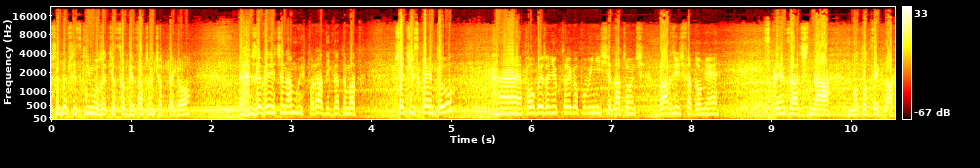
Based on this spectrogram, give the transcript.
Przede wszystkim możecie sobie zacząć od tego, że wejdziecie na mój poradnik na temat przeciwskrętu, e, po obejrzeniu którego powinniście zacząć bardziej świadomie skręcać na motocyklach.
